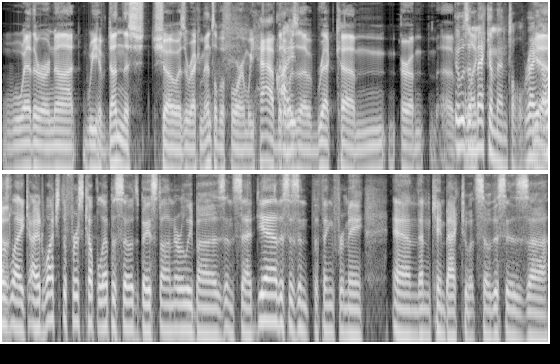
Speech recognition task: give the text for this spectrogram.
whether or not we have done this show as a reccamental before, and we have, but it I- was a rec um, or a, a It was a like- mecha mental, right? Yeah. I was like, I had watched the first couple episodes based on early buzz and said, yeah, this isn't the thing for me, and then came back to it. So this is uh,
